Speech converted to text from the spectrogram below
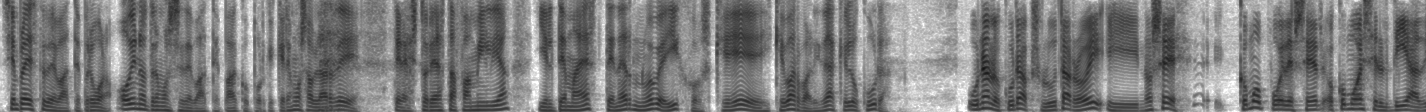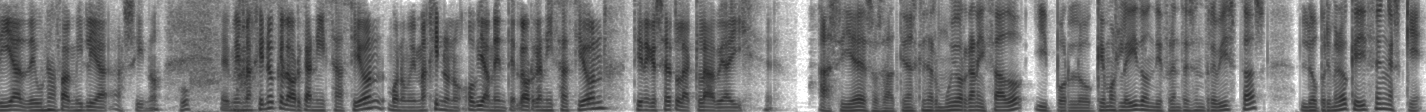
siempre hay este debate. Pero bueno, hoy no tenemos ese debate, Paco, porque queremos hablar de, de la historia de esta familia y el tema es tener nueve hijos. ¡Qué, qué barbaridad, qué locura! Una locura absoluta, Roy, y no sé, ¿cómo puede ser o cómo es el día a día de una familia así, no? Eh, me imagino que la organización, bueno, me imagino no, obviamente, la organización tiene que ser la clave ahí. Así es, o sea, tienes que ser muy organizado y por lo que hemos leído en diferentes entrevistas, lo primero que dicen es que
